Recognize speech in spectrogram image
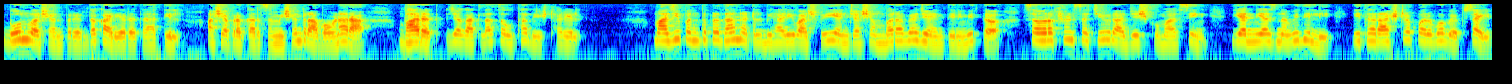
दोन वर्षांपर्यंत कार्यरत राहतील. अशा प्रकारचं मिशन राबवणारा भारत जगातला चौथा देश ठरेल. माजी पंतप्रधान अटल बिहारी वाजपेयी यांच्या शंभराव्या जयंतीनिमित्त संरक्षण सचिव राजेश कुमार सिंग यांनी आज नवी दिल्ली इथं राष्ट्रपर्व वेबसाईट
